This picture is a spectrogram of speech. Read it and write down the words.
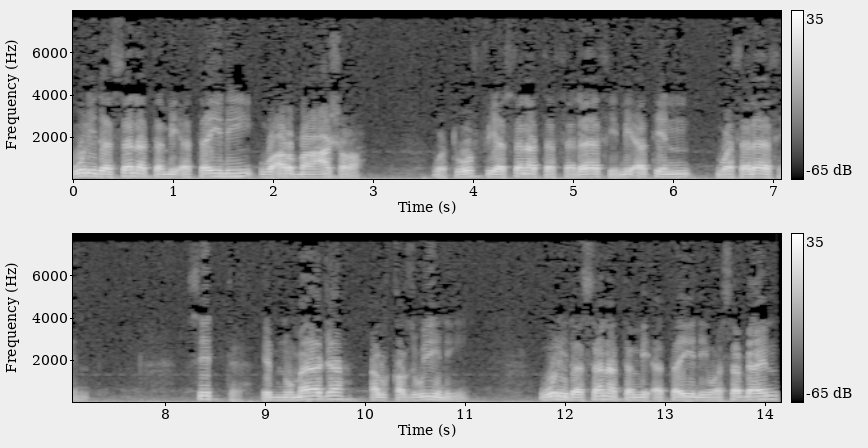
ولد سنة مئتين وأربع عشرة وتوفي سنة ثلاثمائة وثلاث. ستة ابن ماجه القزويني. ولد سنة مئتين وسبع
